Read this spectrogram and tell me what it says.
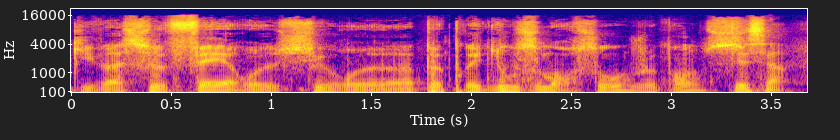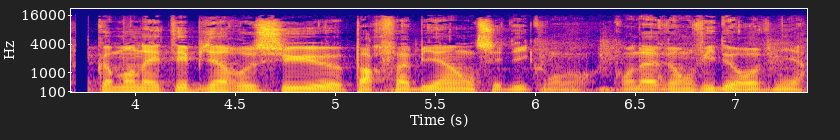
qui va se faire euh, sur euh, à peu près 12 morceaux, je pense. C'est ça. Comme on a été bien reçu euh, par Fabien, on s'est dit qu'on avait envie de revenir.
